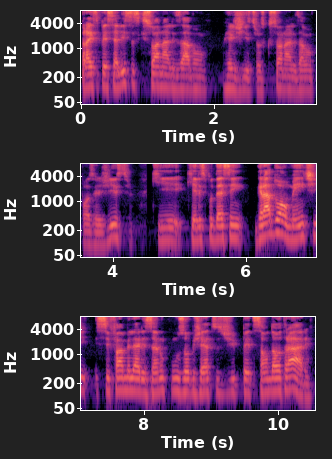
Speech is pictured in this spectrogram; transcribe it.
para especialistas que só analisavam registros, que só analisavam pós-registro, que, que eles pudessem gradualmente se familiarizando com os objetos de petição da outra área.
